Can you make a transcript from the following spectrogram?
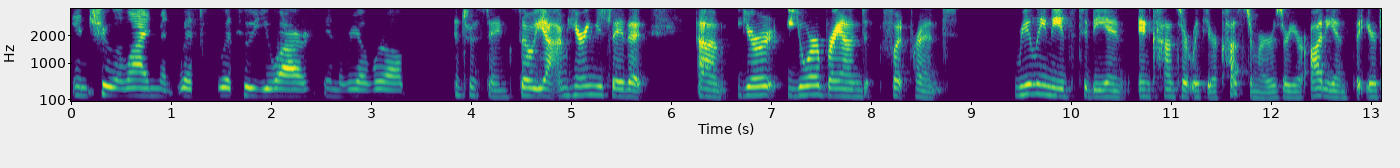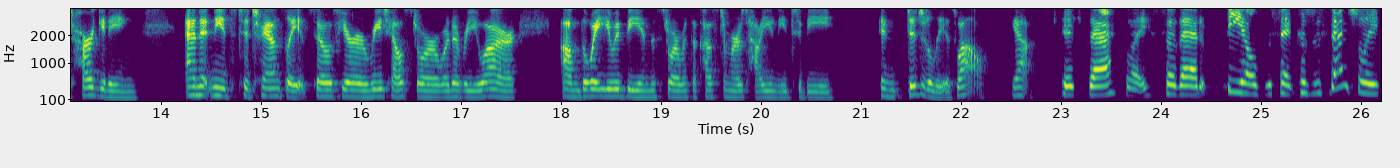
in true alignment with with who you are in the real world. Interesting. So yeah, I'm hearing you say that um, your your brand footprint really needs to be in in concert with your customers or your audience that you're targeting and it needs to translate. So if you're a retail store or whatever you are, um, the way you would be in the store with the customers how you need to be in digitally as well. Yeah. Exactly. So that it feels the same. Because essentially,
